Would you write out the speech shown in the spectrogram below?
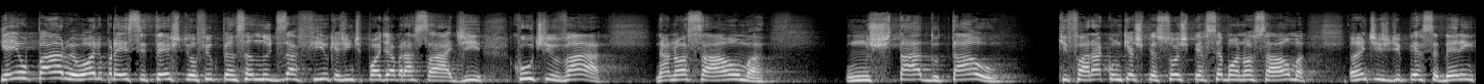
E aí eu paro, eu olho para esse texto e eu fico pensando no desafio que a gente pode abraçar de cultivar na nossa alma um estado tal que fará com que as pessoas percebam a nossa alma antes de perceberem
